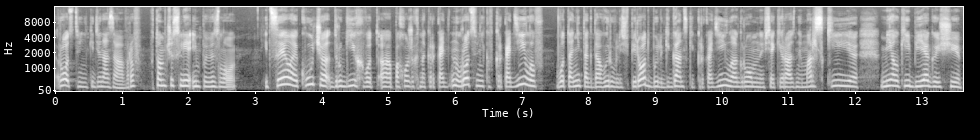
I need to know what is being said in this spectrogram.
родственники динозавров, в том числе им повезло, и целая куча других вот э, похожих на крокодилов, ну, родственников крокодилов. Вот они тогда вырвались вперед, были гигантские крокодилы огромные, всякие разные морские, мелкие, бегающие.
